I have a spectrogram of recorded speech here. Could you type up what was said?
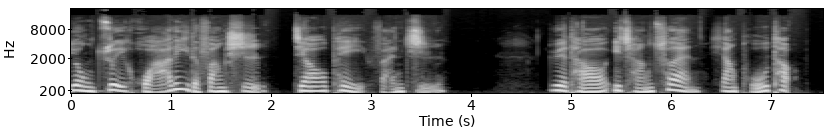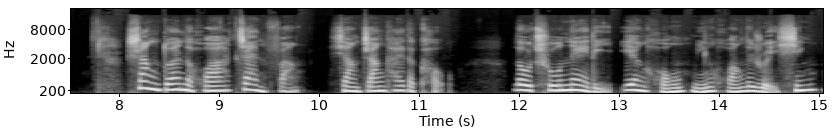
用最华丽的方式交配繁殖。月桃一长串，像葡萄，上端的花绽放，像张开的口。露出内里艳红明黄的蕊心，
